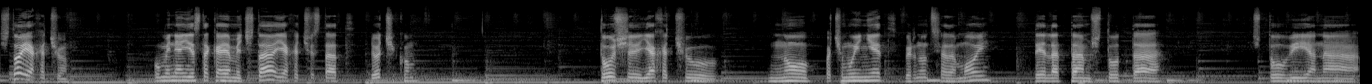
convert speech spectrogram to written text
что я хочу? У меня есть такая мечта, я хочу стать летчиком. Тоже я хочу, ну, почему и нет, вернуться домой, делать там что-то, чтобы она,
